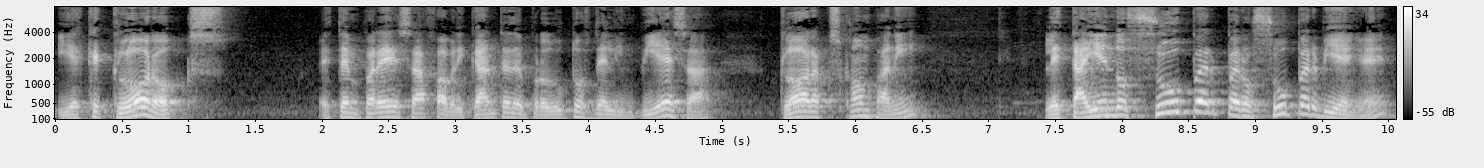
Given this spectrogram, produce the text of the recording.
Y es que Clorox, esta empresa fabricante de productos de limpieza, Clorox Company, le está yendo súper, pero súper bien, ¿eh?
